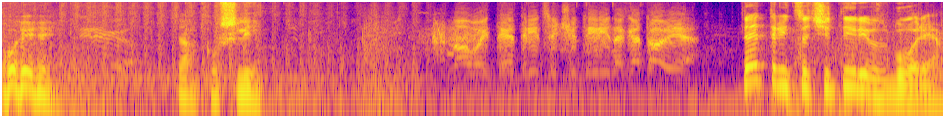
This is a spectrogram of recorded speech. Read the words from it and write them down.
Ой. Так, ушли. Т-34 в сборе.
